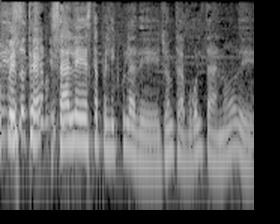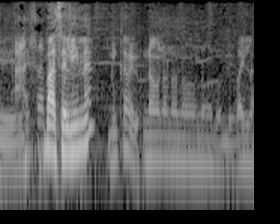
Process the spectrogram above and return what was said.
que- festear. Sale esta película de John Travolta, ¿no? De Ah, esa ¿Vaselina? Nunca me. No, no, no, no, no, donde bailan.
